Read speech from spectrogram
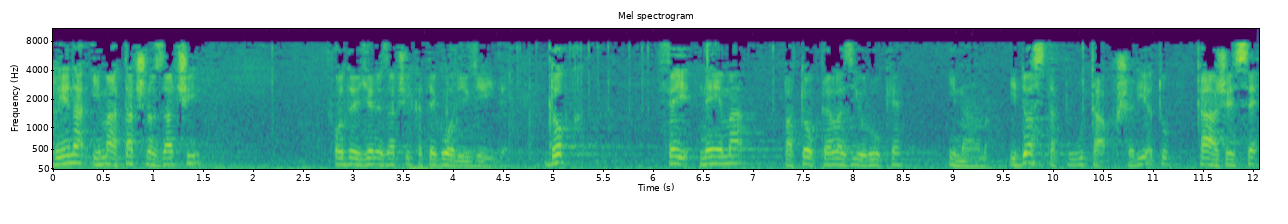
plijena ima tačno, znači, određene, znači, kategorije gdje ide. Dok fej nema, pa to prelazi u ruke imama. I dosta puta u šarijatu kaže se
